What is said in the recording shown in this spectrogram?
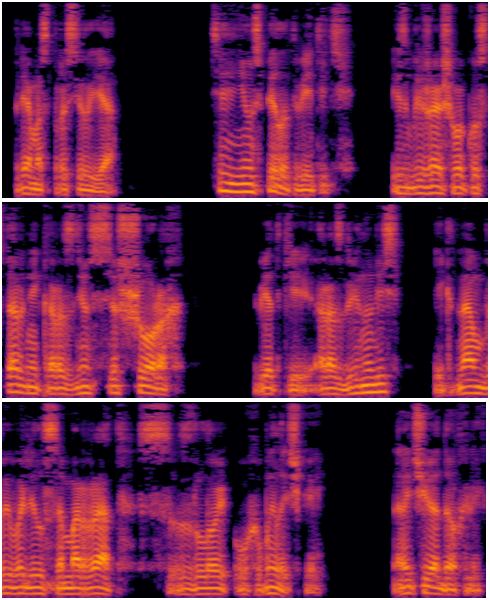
— прямо спросил я. Сеня не успел ответить. Из ближайшего кустарника разнесся шорох. Ветки раздвинулись, и к нам вывалился Марат с злой ухмылочкой. — Ну чё, дохлик,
